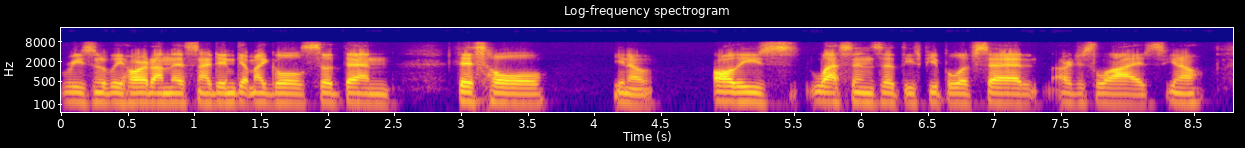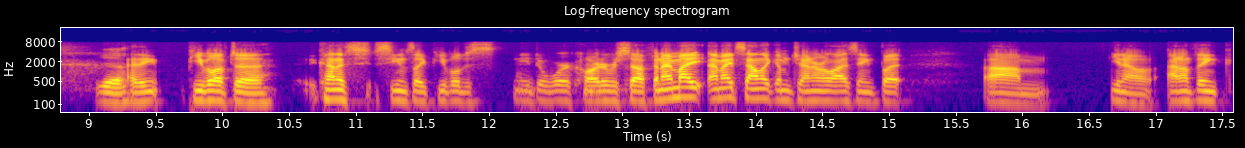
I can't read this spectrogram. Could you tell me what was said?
reasonably hard on this and I didn't get my goals, so then this whole, you know, all these lessons that these people have said are just lies, you know. yeah I think people have to it kind of seems like people just need to work harder for stuff. And I might I might sound like I'm generalizing, but um, you know, I don't think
